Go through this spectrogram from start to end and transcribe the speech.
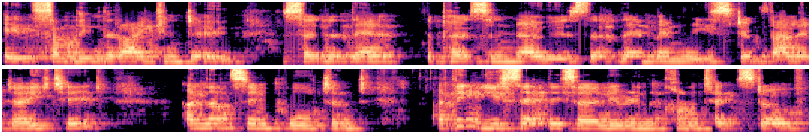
it's something that I can do so that the person knows that their memory is still validated. And that's important. I think you said this earlier in the context of,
